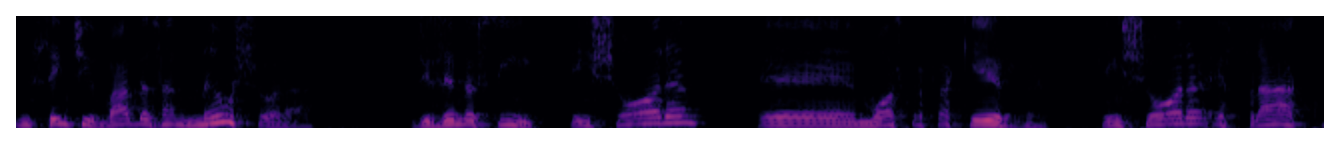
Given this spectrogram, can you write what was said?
incentivadas a não chorar, dizendo assim: quem chora é, mostra fraqueza, quem chora é fraco,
